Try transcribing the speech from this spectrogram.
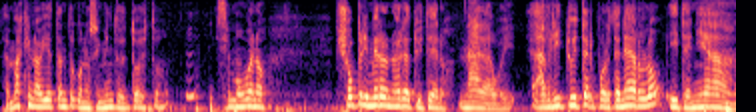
además que no había tanto conocimiento de todo esto, hicimos, bueno, yo primero no era tuitero, nada, güey. Abrí Twitter por tenerlo y tenía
